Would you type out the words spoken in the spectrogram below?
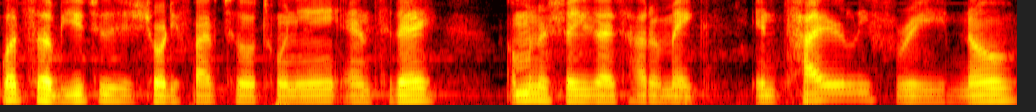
What's up YouTube, this is Shorty52028 and today I'm going to show you guys how to make entirely free, no,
